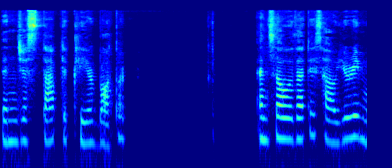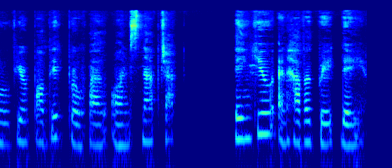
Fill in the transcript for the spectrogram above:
then just tap the clear button. And so that is how you remove your public profile on Snapchat. Thank you and have a great day.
